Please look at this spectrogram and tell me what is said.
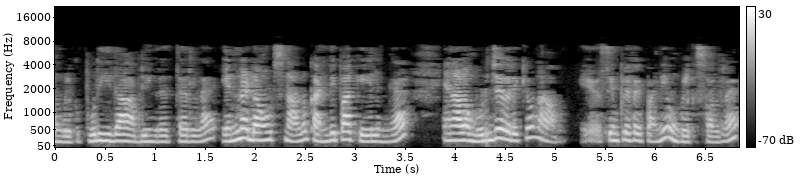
உங்களுக்கு புரியுதா அப்படிங்கிறது தெரில என்ன டவுட்ஸ்னாலும் கண்டிப்பா கேளுங்க. என்னால் முடிஞ்ச வரைக்கும் நான் சிம்பிளிஃபை பண்ணி உங்களுக்கு சொல்றேன்.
